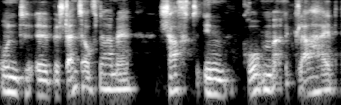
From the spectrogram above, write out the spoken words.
und äh, Bestandsaufnahme schafft im groben Klarheit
